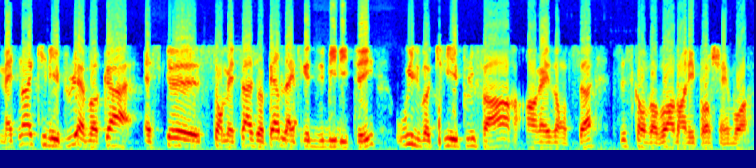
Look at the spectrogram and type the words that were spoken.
maintenant qu'il est plus avocat, est-ce que son message va perdre la crédibilité ou il va crier plus fort en raison de ça? C'est ce qu'on va voir dans les prochains mois.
